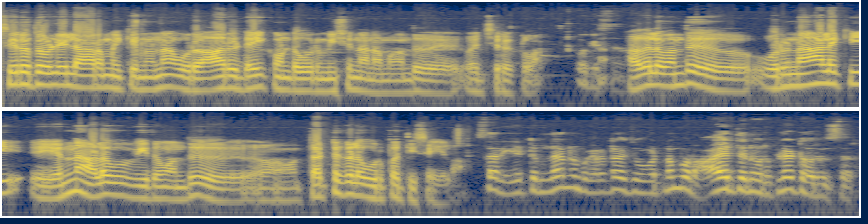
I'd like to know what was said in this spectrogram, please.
சிறு தொழில் ஆரம்பிக்கணும்னா ஒரு ஆறு டை கொண்ட ஒரு மிஷினை நம்ம வந்து வச்சிருக்கலாம். Okay sir. அதில் வந்து ஒரு நாளைக்கு என்ன அளவு வீதம் வந்து தட்டுகளை உற்பத்தி செய்யலாம்? சார் எட்டு மணி நேரம் நம்ம கரெக்டாக வச்சு ஓட்டினோம் ஒரு ஆயிரத்தி ஐநூறு பிளேட் வரும் சார்.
